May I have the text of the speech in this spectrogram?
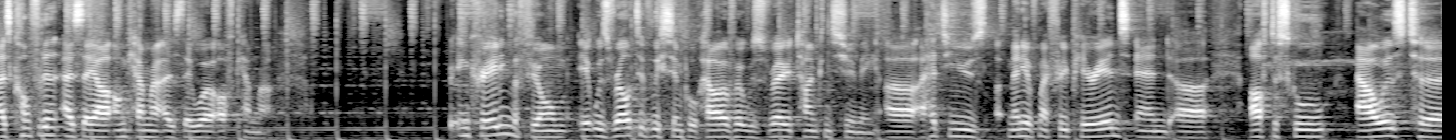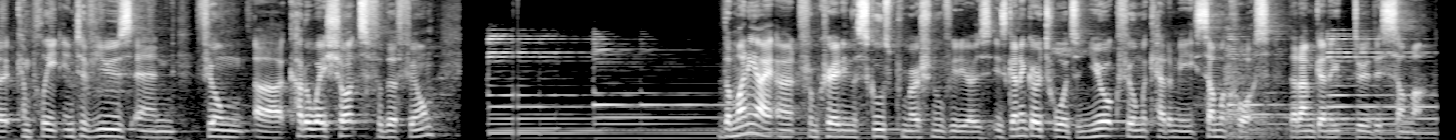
as confident as they are on camera as they were off camera. In creating the film, it was relatively simple, however it was very time consuming. Uh, I had to use many of my free periods and uh, after school hours to complete interviews and film uh, cutaway shots for the film. The money I earned from creating the school's promotional videos is going to go towards a New York Film Academy summer course that I'm going to do this summer.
